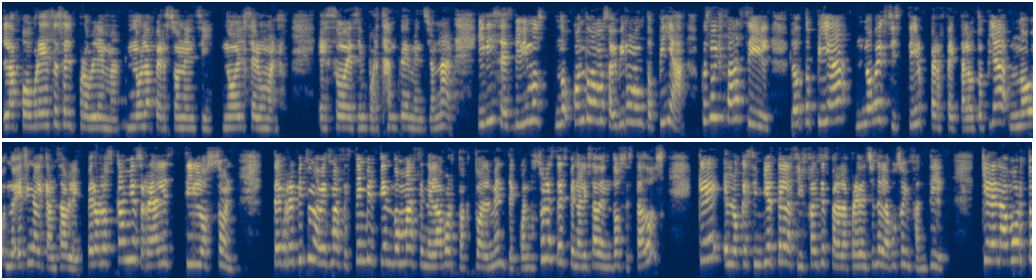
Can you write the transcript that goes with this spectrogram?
La pobreza es el problema, no la persona en sí, no el ser humano. Eso es importante mencionar. Y dices, vivimos, no, ¿cuándo vamos a vivir una utopía? Pues muy fácil. La utopía no va a existir perfecta, la utopía no es inalcanzable, pero los cambios reales sí lo son te repito una vez más, está invirtiendo más en el aborto actualmente, cuando solo está despenalizado en dos estados, que en lo que se invierte en las infancias para la prevención del abuso infantil. Quieren aborto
